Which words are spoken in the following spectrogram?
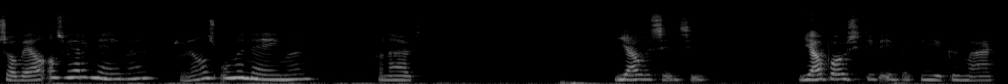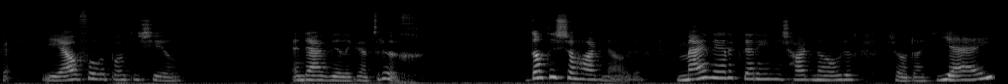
zowel als werknemer, zowel als ondernemer, vanuit jouw essentie, jouw positieve impact die je kunt maken, jouw volle potentieel. En daar wil ik naar terug. Dat is zo hard nodig. Mijn werk daarin is hard nodig, zodat jij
